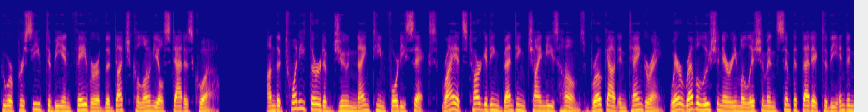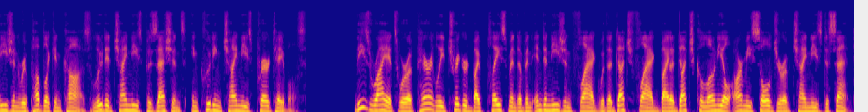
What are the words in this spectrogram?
who were perceived to be in favor of the Dutch colonial status quo. On 23 June 1946, riots targeting Benteng Chinese homes broke out in Tangerang, where revolutionary militiamen sympathetic to the Indonesian Republican cause looted Chinese possessions, including Chinese prayer tables. These riots were apparently triggered by placement of an Indonesian flag with a Dutch flag by a Dutch colonial army soldier of Chinese descent.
